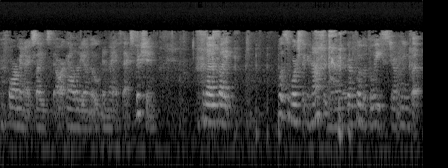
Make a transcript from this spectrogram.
performing outside the art gallery on the opening night of the exhibition?" Because I was like, "What's the worst that can happen? They're going to phone the police." Do you know what I mean? But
